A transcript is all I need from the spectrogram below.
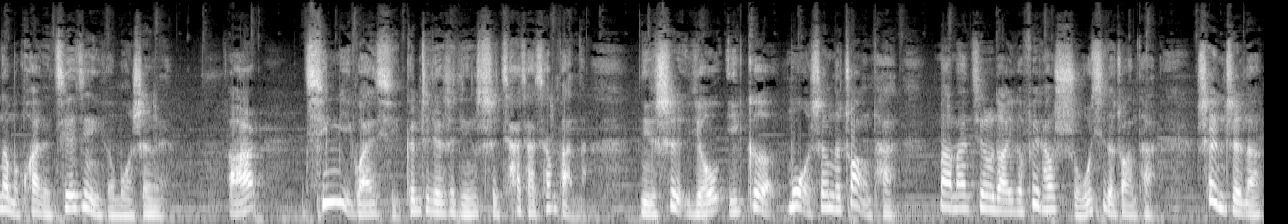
那么快的接近一个陌生人，而亲密关系跟这件事情是恰恰相反的。你是由一个陌生的状态，慢慢进入到一个非常熟悉的状态，甚至呢，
